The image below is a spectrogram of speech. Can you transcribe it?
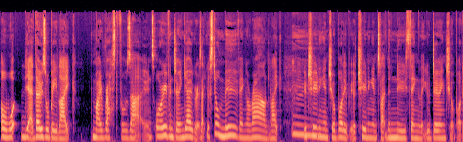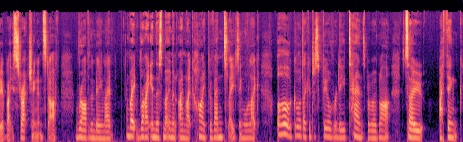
or what yeah, those will be like my restful zones or even doing yoga it's like you're still moving around like you're mm. tuning into your body but you're tuning into like the new thing that you're doing to your body of like stretching and stuff rather than being like wait right in this moment i'm like hyperventilating or like oh god i could just feel really tense blah blah blah so i think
